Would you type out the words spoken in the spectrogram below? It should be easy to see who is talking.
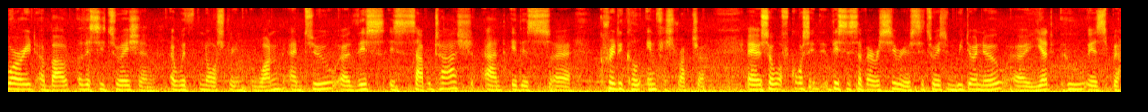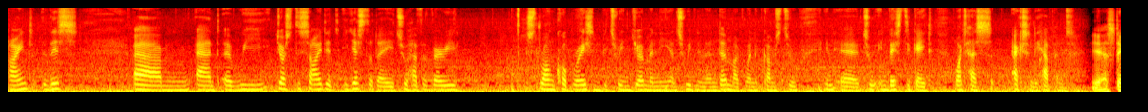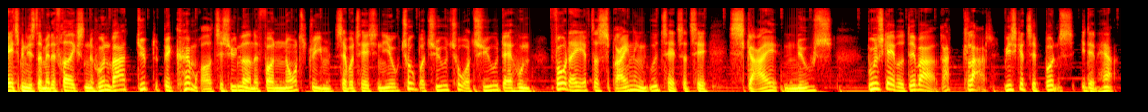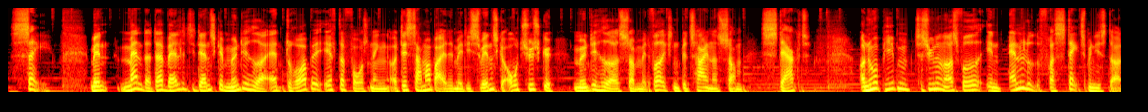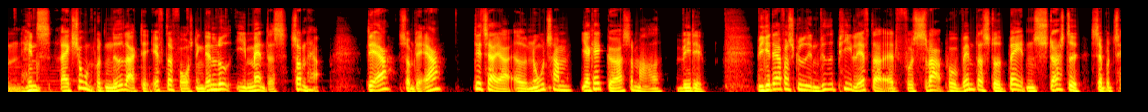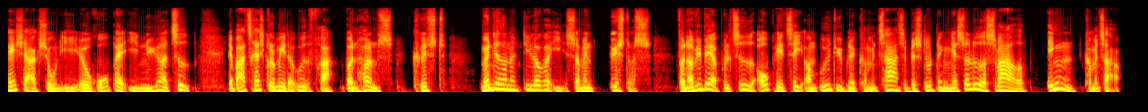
Speaker 1: worried about the situation uh, with Nord Stream 1 and 2. Uh, this is sabotage and it is uh, critical infrastructure. Uh, so, of course, it, this is a very serious situation. We don't know uh, yet who is behind this. Um, and uh, we just decided yesterday to have a very strong cooperation between Germany and Sweden and Denmark when it comes to in, to investigate what has actually happened.
Speaker 2: Ja, statsminister Mette Frederiksen, hun var dybt bekymret til synlædende for Nord Stream-sabotagen i oktober 2022, da hun få dage efter sprængningen udtalte sig til Sky News. Budskabet det var ret klart. Vi skal til bunds i den her sag. Men mandag der valgte de danske myndigheder at droppe efterforskningen og det samarbejde med de svenske og tyske myndigheder, som Mette Frederiksen betegner som stærkt. Og nu har Pipen til synligheden også fået en anden lyd fra statsministeren. Hendes reaktion på den nedlagte efterforskning, den lød i mandags sådan her. Det er, som det er. Det tager jeg ad notam. Jeg kan ikke gøre så meget ved det. Vi kan derfor skyde en hvid pil efter at få svar på, hvem der stod bag den største sabotageaktion i Europa i nyere tid. Ja, bare 60 km ud fra Bornholms kyst. Myndighederne de lukker i som en østers. For når vi beder politiet og PT om uddybende kommentar til beslutningen, ja, så lyder svaret ingen kommentar.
